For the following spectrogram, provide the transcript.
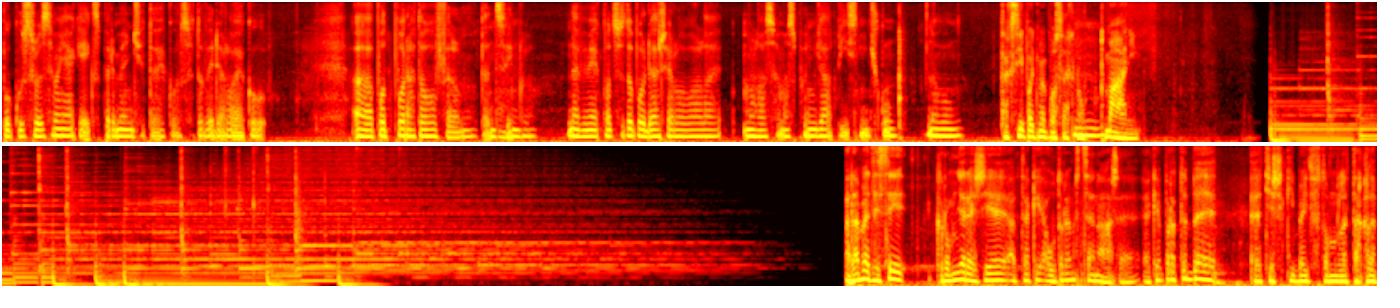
pokusil jsem nějaký experiment, že to jako se to vydalo jako uh, podpora toho filmu, ten single. Nevím, jak moc se to podařilo, ale mohla jsem aspoň udělat písničku novou. Tak si ji pojďme poslechnout. Mm. Tmání. Adame, ty jsi kromě režie a taky autorem scénáře. Jak je pro tebe eh, těžký být v tomhle takhle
